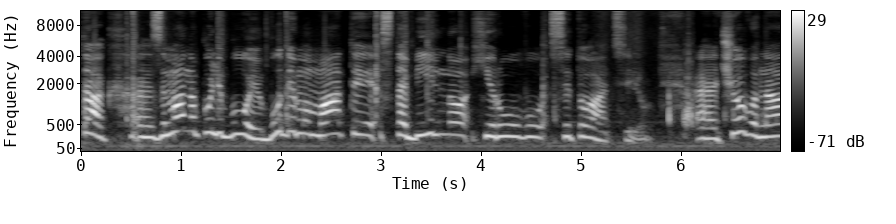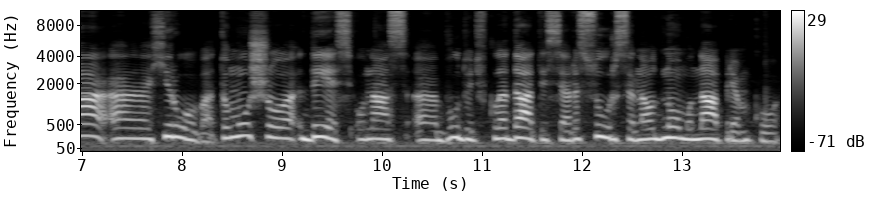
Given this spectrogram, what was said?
Так, е, зима на полі бою. Будемо мати стабільно хірову ситуацію. Е, Чого вона е, хірова? Тому що десь у нас е, будуть вкладатися ресурси на одному напрямку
